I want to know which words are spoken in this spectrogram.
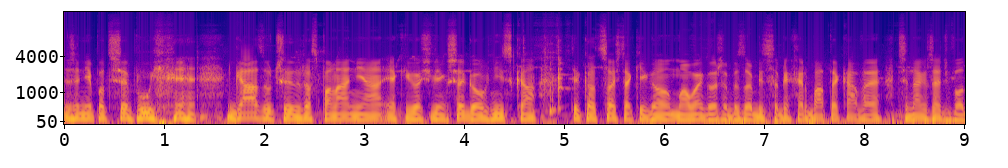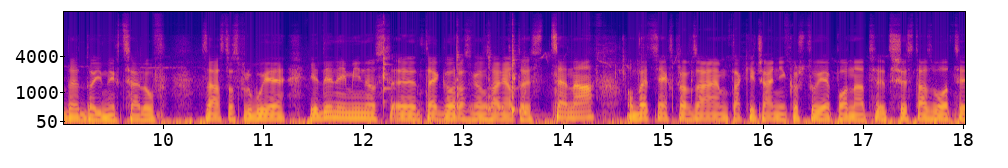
że nie potrzebuję gazu czy rozpalania jakiegoś większego ogniska, tylko coś takiego małego, żeby zrobić sobie herbatę, kawę czy nagrzać wodę do innych celów. Zaraz to spróbuję. Jedyny minus e, tego rozwiązania to jest cena. Obecnie jak sprawdzałem, taki czajnik kosztuje ponad 300 zł,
